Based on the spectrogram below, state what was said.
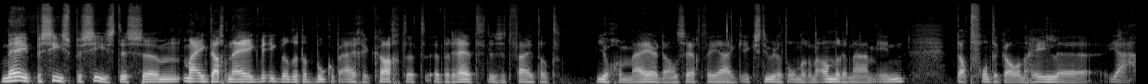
Nee, precies, precies. Dus, ehm, maar ik dacht, nee, ik, ik wilde dat boek op eigen kracht het, het red. Dus het feit dat Jochem Meijer dan zegt van ja, ik, ik stuur dat onder een andere naam in. Dat vond ik al een hele ja,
